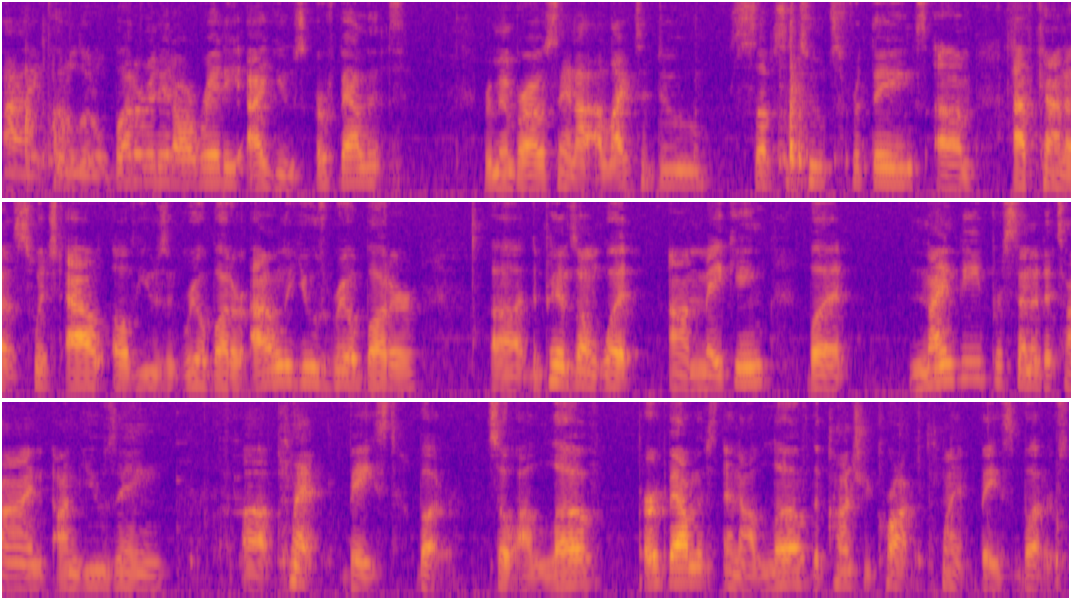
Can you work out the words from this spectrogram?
I put a little butter in it already. I use Earth Balance. Remember I was saying I, I like to do substitutes for things. Um, I've kind of switched out of using real butter. I only use real butter. Uh, depends on what I'm making. But 90% of the time I'm using uh, plant-based butter. So I love Earth Balance, and I love the Country Crock plant-based butters.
